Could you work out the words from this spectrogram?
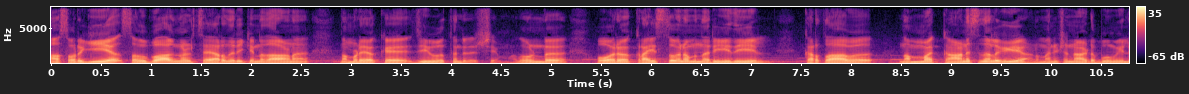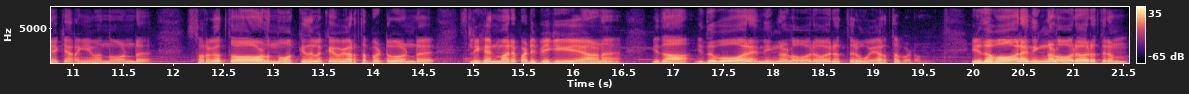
ആ സ്വർഗീയ സൗഭാഗ്യങ്ങൾ ചേർന്നിരിക്കുന്നതാണ് നമ്മുടെയൊക്കെ ജീവിതത്തിന്റെ ലക്ഷ്യം. അതുകൊണ്ട് ഓരോ ക്രൈസ്തവനം എന്ന രീതിയിൽ കർത്താവ് നമ്മെ കാണിച്ചു നൽകുകയാണ്. മനുഷ്യനായിട്ട് ഭൂമിയിലേക്ക് ഇറങ്ങി വന്നുകൊണ്ട് സ്വർഗത്തോളം നോക്കി നിൽക്കെ ഉയർത്തപ്പെട്ടുകൊണ്ട് സ്ലിഹന്മാരെ പഠിപ്പിക്കുകയാണ്. ഇതാ ഇതുപോലെ നിങ്ങൾ ഓരോരുത്തരും ഉയർത്തപ്പെടും. ഇതുപോലെ നിങ്ങൾ ഓരോരുത്തരും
